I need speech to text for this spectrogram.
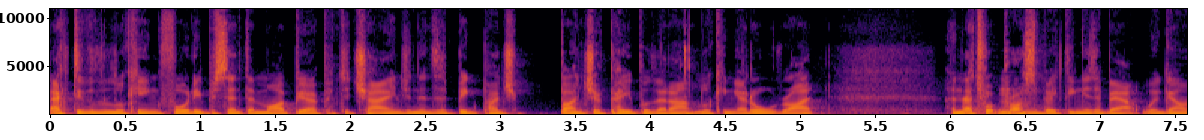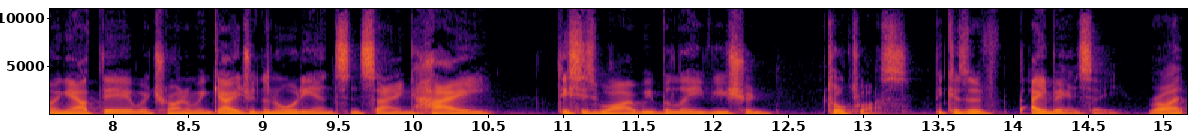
actively looking, 40% that might be open to change, and then there's a big bunch, bunch of people that aren't looking at all, right? And that's what mm-hmm. prospecting is about. We're going out there, we're trying to engage with an audience and saying, hey, this is why we believe you should talk to us because of A, B, and C, right?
